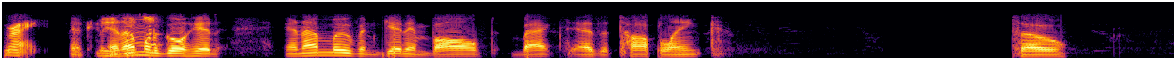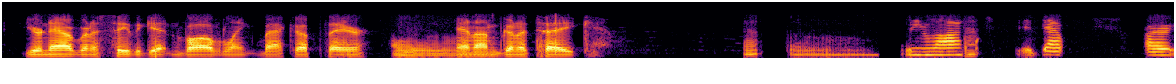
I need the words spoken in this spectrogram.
Right. And, Okay. and I'm going to go ahead and I'm moving get involved back as a top link. So you're now going to see the get involved link back up there, and I'm going to take. Uh-oh. We lost um, that. Our,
